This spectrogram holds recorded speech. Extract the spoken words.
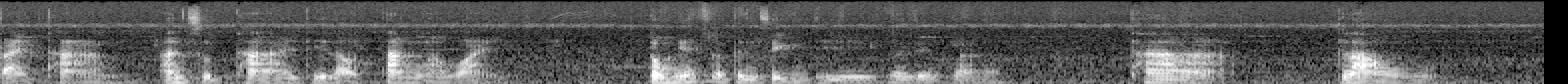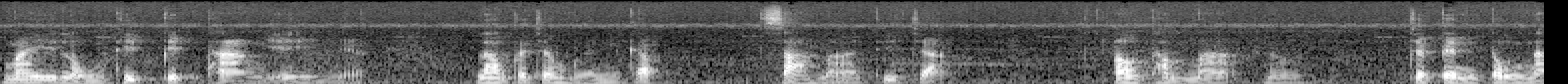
ปลายทาง อันสุดท้ายที่เราตั้งเอาไว้ ตรงนี้ยก็เป็นสิ่งที่ก็เรียกว่าถ้าเราไม่หลงทิศผิดทางเองเนี่ย เราก็จะเหมือนกับสามารถที่จะเอาธรรมะเนาะจะเป็นตรงไหน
